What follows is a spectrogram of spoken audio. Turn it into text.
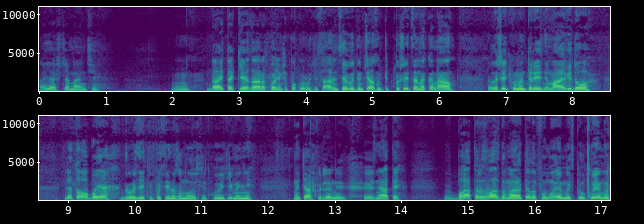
А є ще менші. Дай таке, зараз потім ще покажу ті саженці, а ви тим часом підпишіться на канал, лишіть коментарі, знімаю відео для того, бо є друзі, які постійно за мною слідкують і мені не тяжко для них е, зняти. Багато з вас до мене телефонує, ми спілкуємось.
